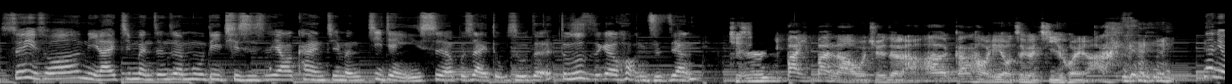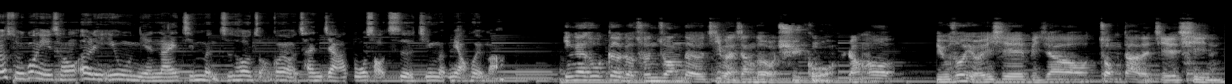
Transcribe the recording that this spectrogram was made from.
所以说，你来金门真正的目的其实是要看金门祭典仪式，而不是来读书的。读书只是个幌子，这样。其实一半一半啦，我觉得啦，啊，刚好也有这个机会啦。那你有数过你从二零一五年来金门之后，总共有参加多少次的金门庙会吗？应该说各个村庄的基本上都有去过。然后比如说有一些比较重大的节庆，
